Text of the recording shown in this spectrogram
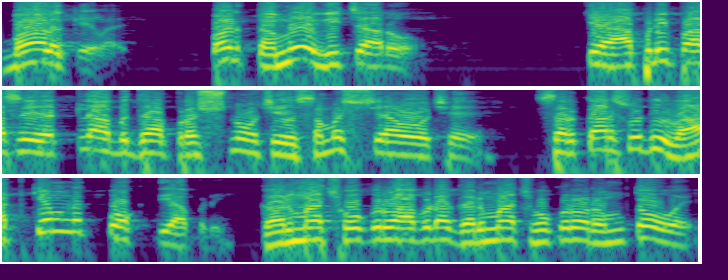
બળ કહેવાય. પણ તમે વિચારો કે આપણી પાસે એટલા બધા પ્રશ્નો છે, સમસ્યાઓ છે સરકાર સુધી વાત કેમ નથી પોકતી આપણી? ઘરમાં છોકરો આપણા ઘરમાં છોકરો રમતો હોય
